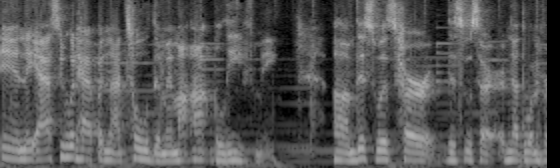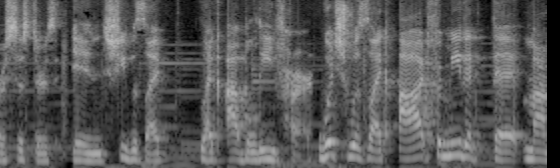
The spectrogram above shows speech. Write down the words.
And they asked me what happened. And I told them, and my aunt believed me. Um, this was her, this was her, another one of her sisters. And she was like, like, I believe her, which was like odd for me that, that my,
